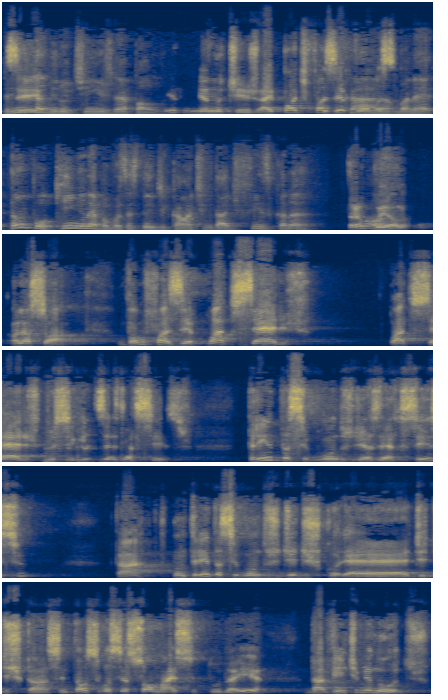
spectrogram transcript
30 minutinhos, né, Paulo? 30 minutinhos. Aí pode fazer Caramba, como assim. né? É tão pouquinho, né, para você se dedicar a uma atividade física, né? Tranquilo. Olha só, vamos fazer quatro séries, quatro séries dos seguintes exercícios. 30 segundos de exercício, tá? Com 30 segundos de, é, de descanso. Então, se você somar isso tudo aí, dá 20 minutos.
